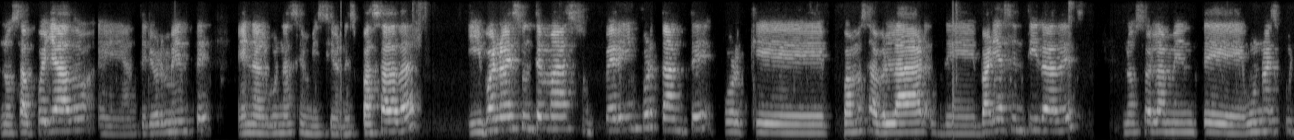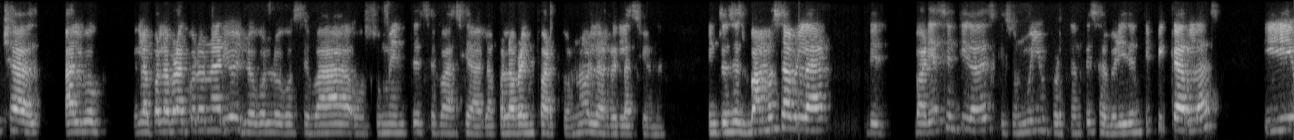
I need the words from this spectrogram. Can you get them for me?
nos ha apoyado eh, anteriormente en algunas emisiones pasadas. Y bueno, es un tema súper importante porque vamos a hablar de varias entidades, no solamente uno escucha algo, la palabra coronario y luego luego se va o su mente se va hacia la palabra infarto, ¿no? La relaciona. Entonces vamos a hablar de varias entidades que son muy importantes saber identificarlas y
